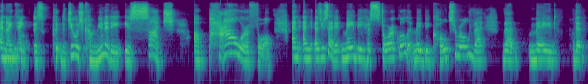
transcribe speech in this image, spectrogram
And I think this the Jewish community is such a powerful and and as you said it may be historical it may be cultural that that made that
